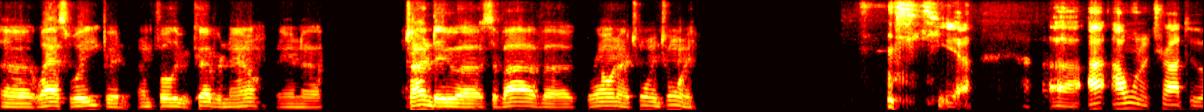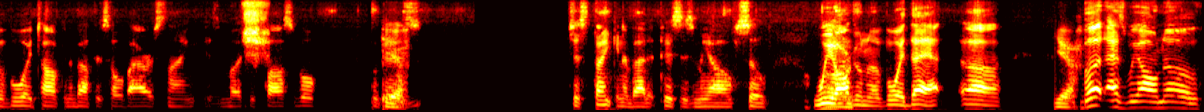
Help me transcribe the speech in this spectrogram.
uh, last week, but I'm fully recovered now and uh, trying to uh, survive uh, Corona 2020. yeah, uh, I, I want to try to avoid talking about this whole virus thing as much as possible because just thinking about it pisses me off. So we Um, are going to avoid that. Uh, Yeah, But as we all know,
